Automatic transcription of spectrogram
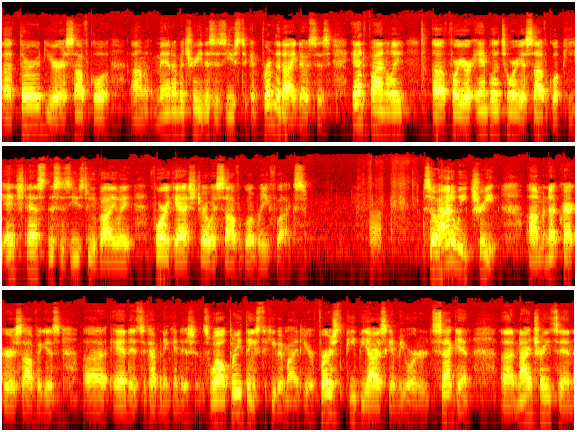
Uh, third, your esophageal um, manometry. This is used to confirm the diagnosis. And finally, uh, for your ambulatory esophageal pH test, this is used to evaluate for gastroesophageal reflux. So, how do we treat um, a nutcracker esophagus uh, and its accompanying conditions? Well, three things to keep in mind here. First, PPIs can be ordered. Second, uh, nitrates and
